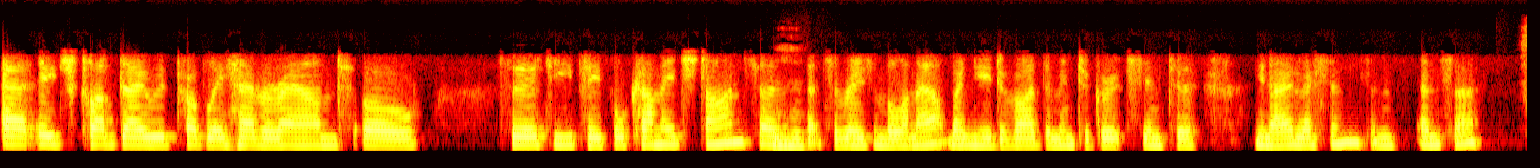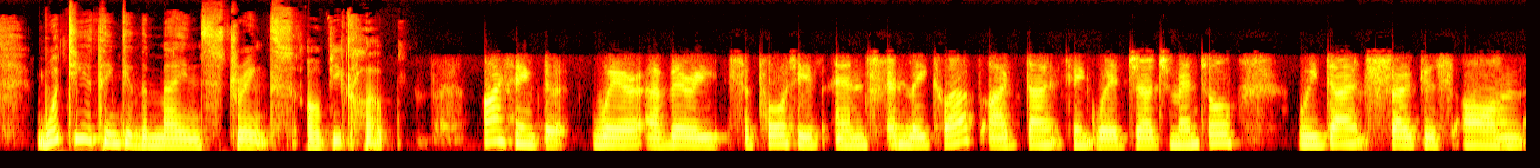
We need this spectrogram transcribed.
at each club day, we'd probably have around oh 30 people come each time. So mm-hmm. that's a reasonable amount when you divide them into groups into, you know, lessons and, and so. What do you think are the main strengths of your club? I think that we're a very supportive and friendly club. I don't think we're judgmental. We don't focus on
